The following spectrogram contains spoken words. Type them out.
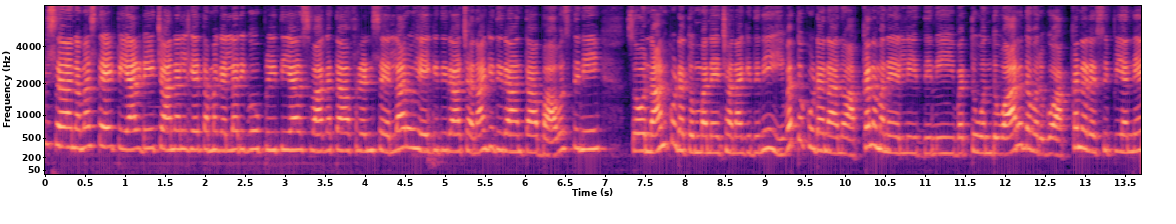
ಫ್ರೆಂಡ್ಸ್, ನಮಸ್ತೆ. ಟಿ ಆರ್ ಡಿ ಚಾನಲ್ಗೆ ತಮಗೆಲ್ಲರಿಗೂ ಪ್ರೀತಿಯ ಸ್ವಾಗತ. ಫ್ರೆಂಡ್ಸ್, ಎಲ್ಲರೂ ಹೇಗಿದ್ದೀರಾ? ಚೆನ್ನಾಗಿದ್ದೀರಾ ಅಂತ ಭಾವಿಸ್ತೀನಿ. ಸೊ ನಾನು ಕೂಡ ತುಂಬಾ ಚೆನ್ನಾಗಿದ್ದೀನಿ. ಇವತ್ತು ಕೂಡ ನಾನು ಅಕ್ಕನ ಮನೆಯಲ್ಲಿ ಇದ್ದೀನಿ. ಇವತ್ತು ಒಂದು ವಾರದವರೆಗೂ ಅಕ್ಕನ ರೆಸಿಪಿಯನ್ನೇ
